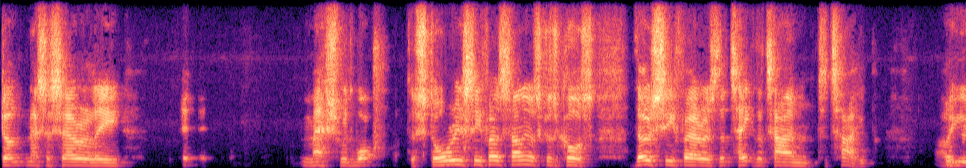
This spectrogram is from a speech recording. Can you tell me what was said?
don't necessarily mesh with what the stories seafarers telling us because of course those seafarers that take the time to type are mm-hmm.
